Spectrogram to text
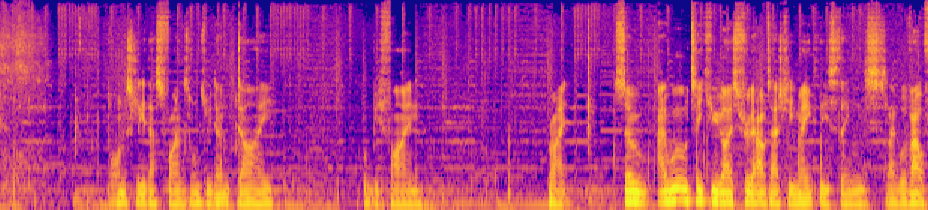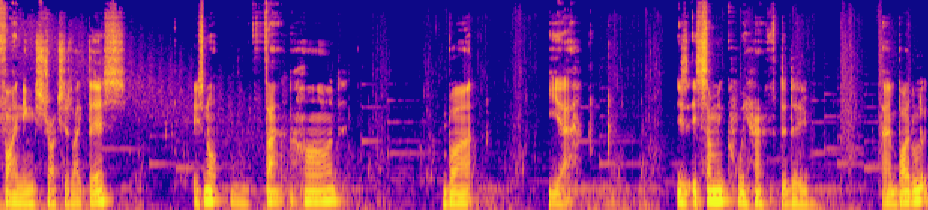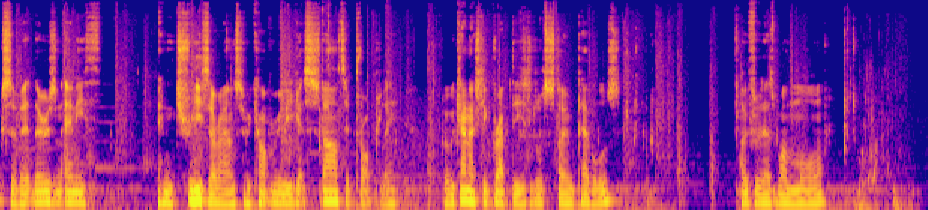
But honestly, that's fine. As long as we don't die, we'll be fine. Right. So I will take you guys through how to actually make these things like without finding structures like this. It's not that hard, but yeah, it's, it's something we have to do. And by the looks of it, there isn't any any trees around, so we can't really get started properly. But we can actually grab these little stone pebbles. Hopefully there's one more.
